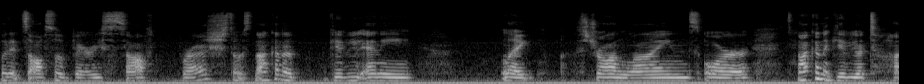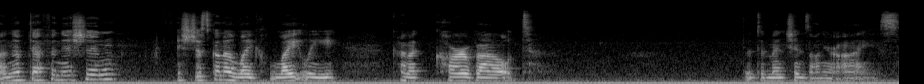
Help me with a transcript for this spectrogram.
but it's also very soft brush. So it's not gonna give you any like strong lines or it's not gonna give you a ton of definition. It's just gonna like lightly kind of carve out the dimensions on your eyes.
